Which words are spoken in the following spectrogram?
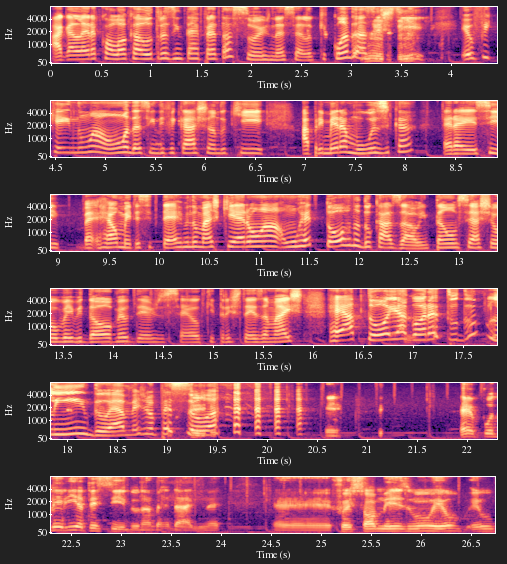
a galera coloca outras interpretações, né, Celo? Porque quando eu assisti, uhum. eu fiquei numa onda, assim, de ficar achando que a primeira música era esse, é, realmente esse término, mas que era uma, um retorno do casal. Então você achou o Baby Doll, meu Deus do céu, que tristeza, mas reatou e agora é tudo lindo, é a mesma pessoa. É. É, poderia ter sido, na verdade, né? É, foi só mesmo eu, eu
